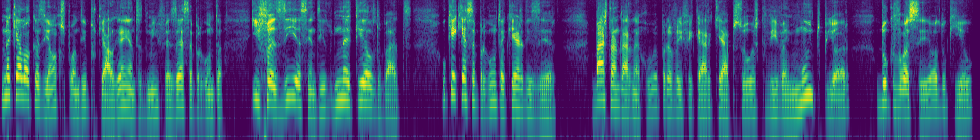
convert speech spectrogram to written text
Naquela ocasião respondi porque alguém antes de mim fez essa pergunta e fazia sentido naquele debate. O que é que essa pergunta quer dizer? Basta andar na rua para verificar que há pessoas que vivem muito pior do que você ou do que eu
